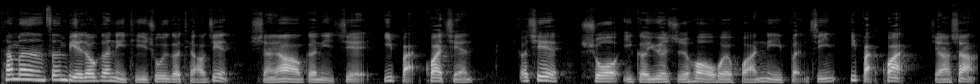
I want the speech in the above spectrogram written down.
他们分别都跟你提出一个条件，想要跟你借一百块钱，而且说一个月之后会还你本金一百块，加上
